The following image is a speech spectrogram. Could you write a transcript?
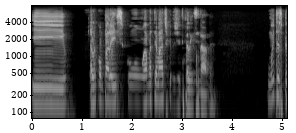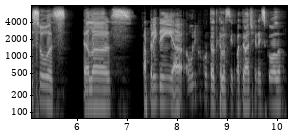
E ela compara isso com a matemática do jeito que ela é ensinada. Muitas pessoas, elas aprendem. A, o único contato que elas têm com matemática na escola,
